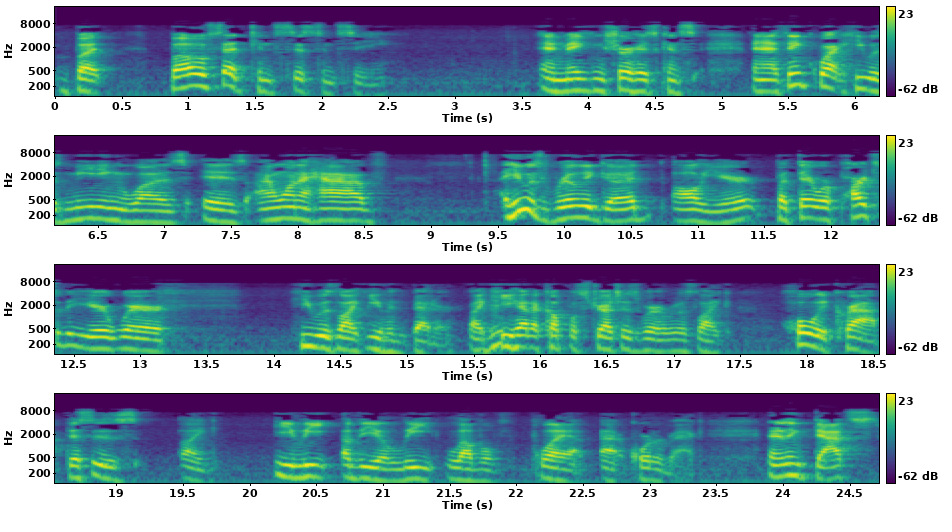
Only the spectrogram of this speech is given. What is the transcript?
but Bo said consistency and making sure his cons- and I think what he was meaning was is I want to have. He was really good all year, but there were parts of the year where he was like even better. Like mm-hmm. he had a couple stretches where it was like, holy crap, this is like elite of the elite level play at, at quarterback. And I think that's,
